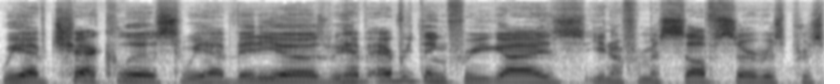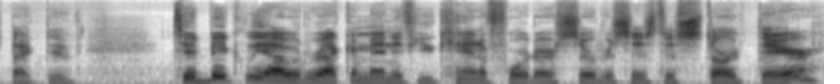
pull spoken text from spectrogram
We have checklists, we have videos, we have everything for you guys, you know, from a self-service perspective. Typically, I would recommend if you can't afford our services to start there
